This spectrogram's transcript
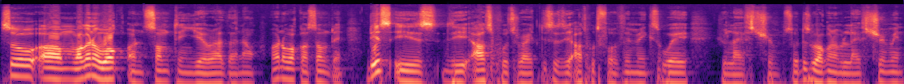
so um we're gonna work on something here rather now we're gonna work on something this is the output right this is the output for vmix where you live stream so this is what we're gonna be live streaming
